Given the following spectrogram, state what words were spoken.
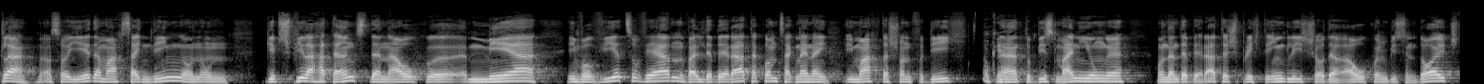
klar, also jeder macht sein Ding und, und gibt Spieler hat Angst, dann auch äh, mehr involviert zu werden, weil der Berater kommt und sagt, nein, nein, ich mache das schon für dich, okay. ja, du bist mein Junge und dann der Berater spricht Englisch oder auch ein bisschen Deutsch.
